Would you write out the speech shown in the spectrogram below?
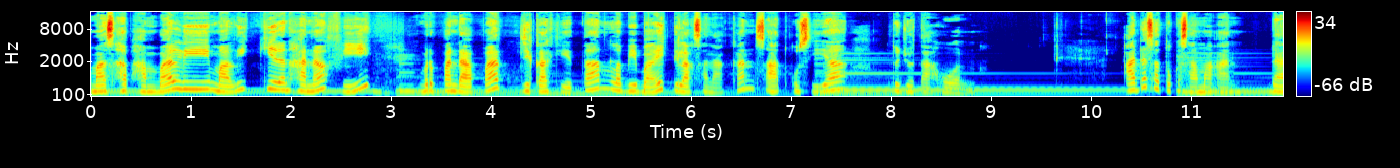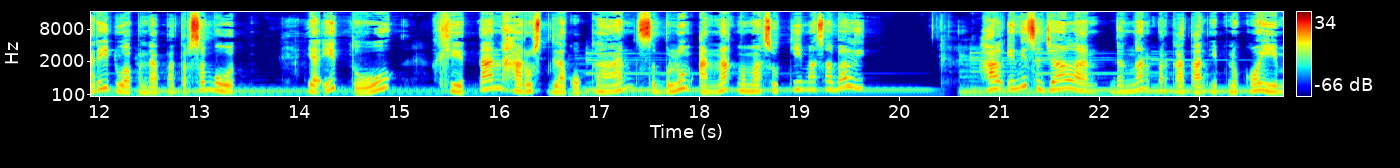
Mazhab Hambali, Maliki, dan Hanafi berpendapat jika khitan lebih baik dilaksanakan saat usia tujuh tahun. Ada satu kesamaan, dari dua pendapat tersebut, yaitu khitan harus dilakukan sebelum anak memasuki masa balik. Hal ini sejalan dengan perkataan Ibnu Qoyim.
